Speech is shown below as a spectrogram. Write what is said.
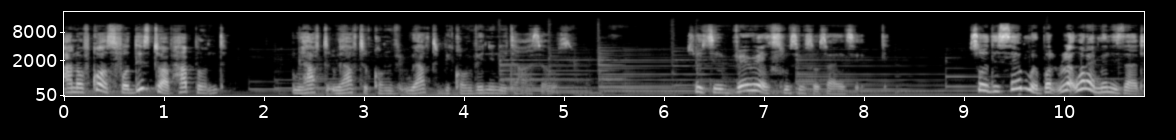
And of course, for this to have happened, we have to we have to conv- we have to be convening it ourselves. So it's a very exclusive society. So the same way, but what I mean is that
